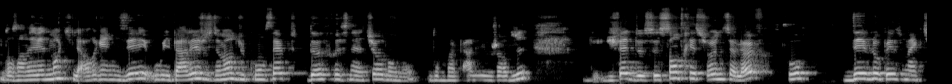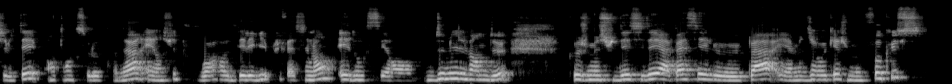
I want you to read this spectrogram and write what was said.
dans un événement qu'il a organisé où il parlait justement du concept d'offre signature dont, dont on va parler aujourd'hui, du fait de se centrer sur une seule offre pour développer son activité en tant que solopreneur et ensuite pouvoir déléguer plus facilement. Et donc c'est en 2022 que je me suis décidée à passer le pas et à me dire ok je me focus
